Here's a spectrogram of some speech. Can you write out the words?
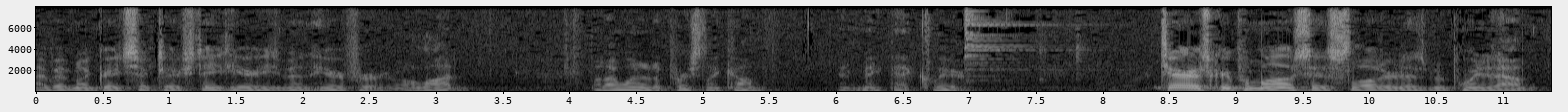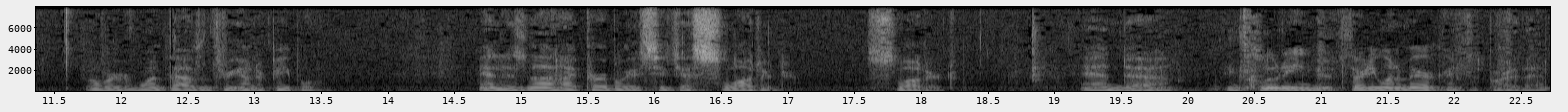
I've had my great Secretary of State here. He's been here for a lot, but I wanted to personally come and make that clear. Terrorist group Hamas has slaughtered, as has been pointed out, over 1,300 people. And it's not hyperbole to suggest slaughtered, slaughtered. And uh, including 31 Americans as part of that.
